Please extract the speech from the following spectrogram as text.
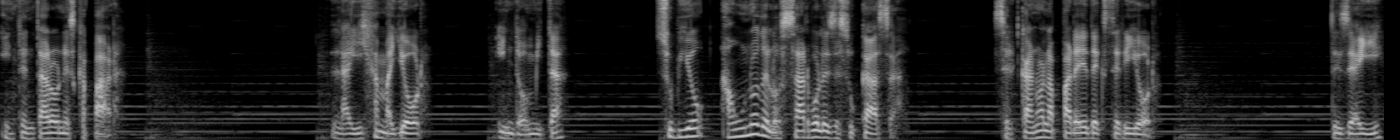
intentaron escapar. La hija mayor, indómita, subió a uno de los árboles de su casa, cercano a la pared exterior. Desde ahí,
